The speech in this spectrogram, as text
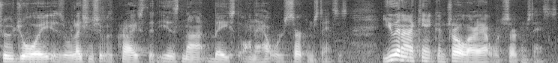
True joy is a relationship with Christ that is not based on outward circumstances. You and I can't control our outward circumstances.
